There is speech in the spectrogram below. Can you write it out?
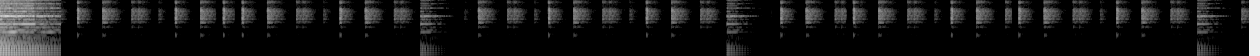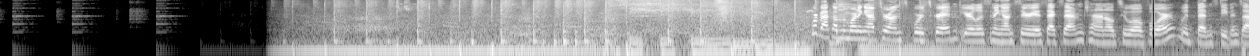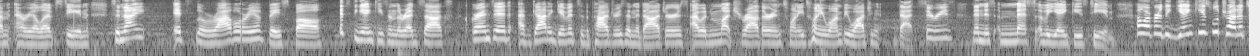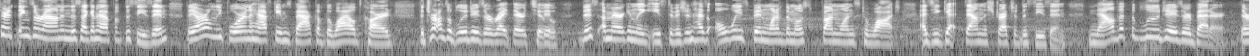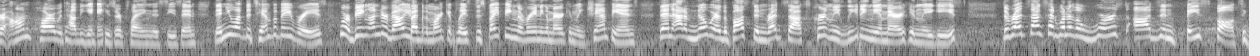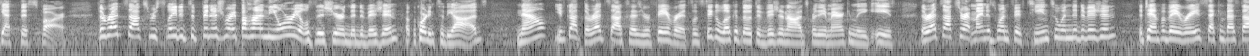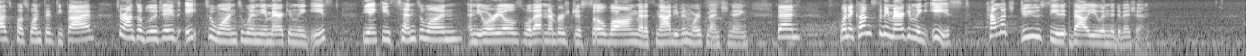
back on the morning after on Sports Grid. You're listening on Sirius XM channel 204 with Ben Stevens. I'm Ariel Epstein. Tonight, it's the rivalry of baseball. It's the Yankees and the Red Sox. Granted, I've got to give it to the Padres and the Dodgers. I would much rather in 2021 be watching that series than this mess of a Yankees team. However, the Yankees will try to turn things around in the second half of the season. They are only four and a half games back of the wild card. The Toronto Blue Jays are right there too. This American League East division has always been one of the most fun ones to watch as you get down the stretch of the season. Now that the Blue Jays are better, they're on par with how the Yankees are playing this season. Then you have the Tampa Bay Rays, who are being undervalued by the marketplace despite being the reigning American League champions. Then out of nowhere, the Boston Red Sox, currently leading the American League East. The Red Sox had one of the worst odds in baseball to get this far. The Red Sox were slated to finish right behind the Orioles this year in the division, according to the odds. Now, you've got the Red Sox as your favorites. Let's take a look at those division odds for the American League East. The Red Sox are at minus 115 to win the division. The Tampa Bay Rays, second best odds, plus 155. Toronto Blue Jays, 8 to 1 to win the American League East. The Yankees, 10 to 1. And the Orioles, well, that number is just so long that it's not even worth mentioning. Ben, when it comes to the American League East, how much do you see value in the division?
